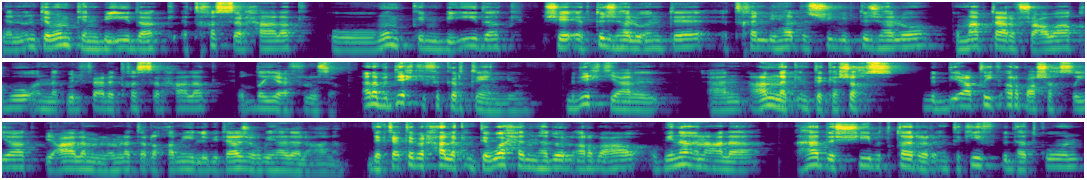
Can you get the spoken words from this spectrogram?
لأنه أنت ممكن بإيدك تخسر حالك وممكن بإيدك شيء بتجهله أنت تخلي هذا الشيء اللي بتجهله وما بتعرف شو عواقبه أنك بالفعل تخسر حالك وتضيع فلوسك. أنا بدي أحكي فكرتين اليوم. بدي أحكي عن عن عنك أنت كشخص. بدي أعطيك أربع شخصيات بعالم العملات الرقمية اللي بيتاجروا بهذا العالم. بدك تعتبر حالك أنت واحد من هدول الأربعة وبناء على هذا الشيء بتقرر أنت كيف بدها تكون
